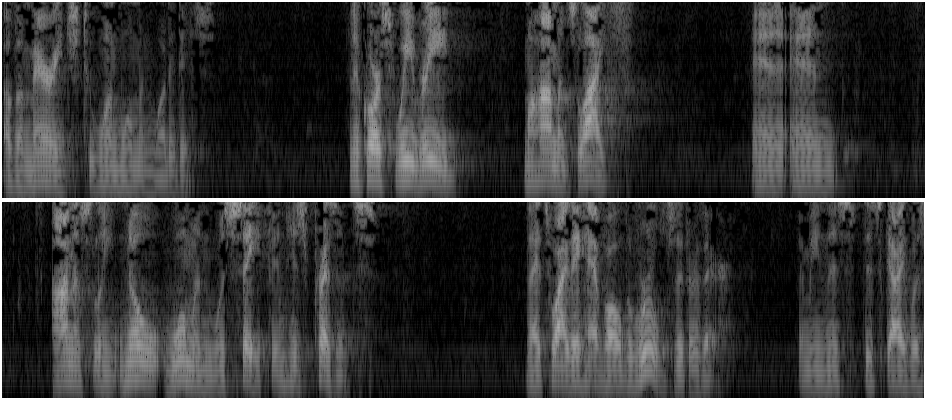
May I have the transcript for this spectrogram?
of a marriage to one woman, what it is. And of course, we read Muhammad's life, and, and honestly, no woman was safe in his presence. That's why they have all the rules that are there. I mean, this, this guy was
